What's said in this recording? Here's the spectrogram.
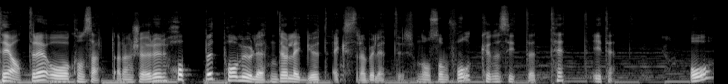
Teatre og konsertarrangører hoppet på muligheten til å legge ut ekstra billetter, nå som folk kunne sitte tett i tett. Og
